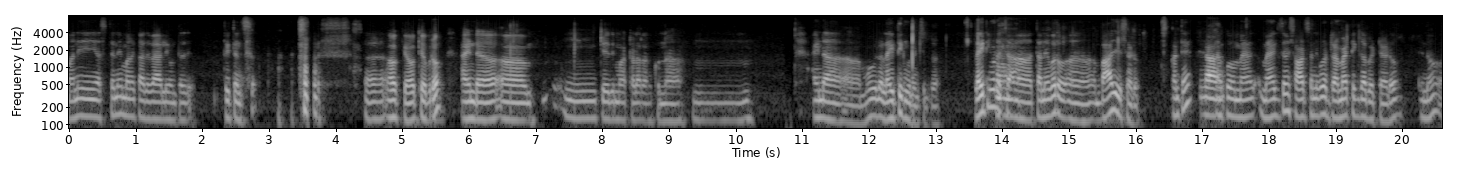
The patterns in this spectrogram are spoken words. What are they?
మనీ వస్తేనే మనకు అది వాల్యూ ఉంటుంది returns okay okay bro and ఇంకేది మాట్లాడాలనుకున్నా అండ్ మూవీలో లైటింగ్ గురించి బ్రో లైటింగ్ కూడా తను ఎవరు బాగా చేశాడు. అంటే నాకు మ్యాక్సిమం షార్ట్స్ అన్ని కూడా డ్రామాటిక్గా పెట్టాడు యూనో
